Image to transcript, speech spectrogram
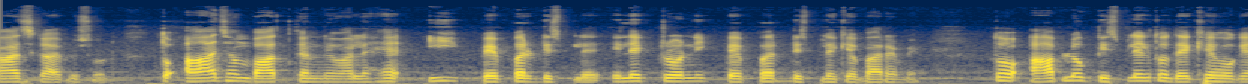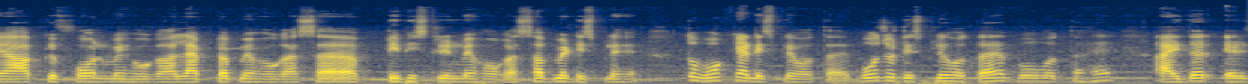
आज का एपिसोड तो आज हम बात करने वाले हैं E paper display electronic paper display के बारे में। तो आप लोग डिस्प्ले तो देखे हो गया आपके फ़ोन में होगा लैपटॉप में होगा, सब टीवी स्क्रीन में होगा, सब में डिस्प्ले है। तो वो क्या डिस्प्ले होता है? वो जो डिस्प्ले होता है, वो होता है आइदर एल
